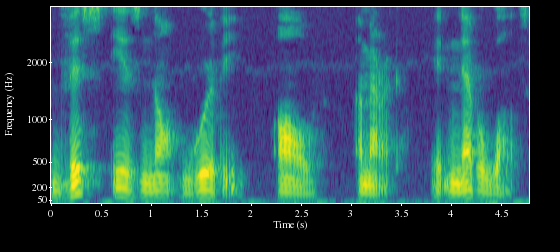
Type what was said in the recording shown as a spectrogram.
This is not worthy of America. It never was.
